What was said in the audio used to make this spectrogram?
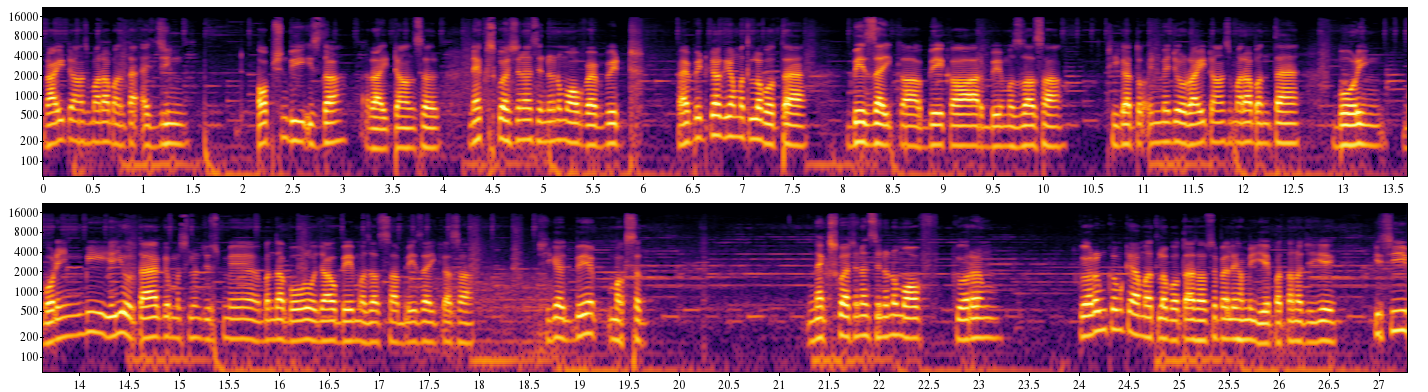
राइट आंसर हमारा बनता है ageing option B is the right answer next question है सिनोनम ऑफ़ वैबिट वैबिट का क्या मतलब होता है? बेजायका बेकार, बेमज़ा सा, ठीक है? तो इनमें जो राइट आंसर हमारा बनता है बोरिंग बोरिंग भी यही होता है कि मसलन जिसमें बंदा बोर हो जाओ, बेमज़ा सा बेजायका सा, ठीक है? बे मकसद. नेक्स्ट क्वेश्चन है सिनोनम ऑफ़ क्योरम क्योरम का क्या मतलब होता है? सबसे पहले हमें ये पता होना चाहिए, किसी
